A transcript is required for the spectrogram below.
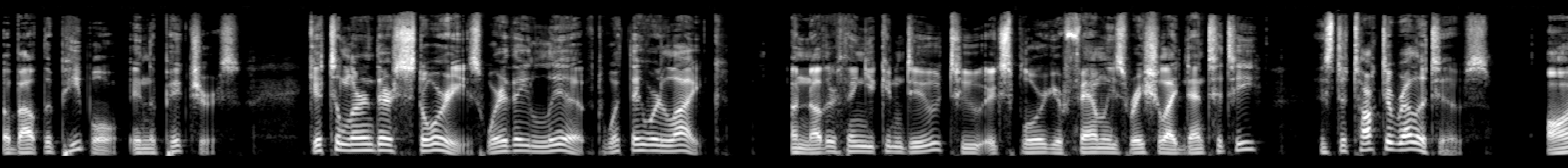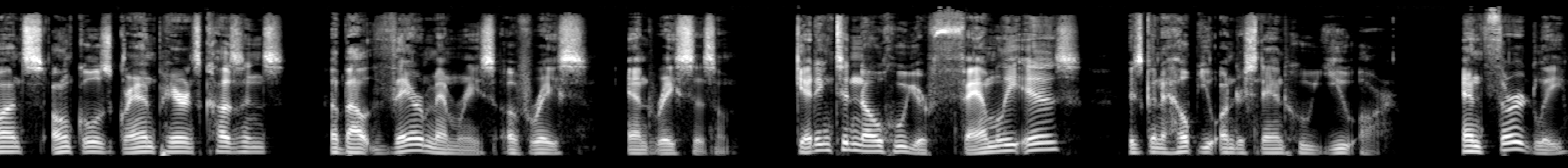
about the people in the pictures. Get to learn their stories, where they lived, what they were like. Another thing you can do to explore your family's racial identity is to talk to relatives, aunts, uncles, grandparents, cousins about their memories of race and racism. Getting to know who your family is is going to help you understand who you are. And thirdly,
